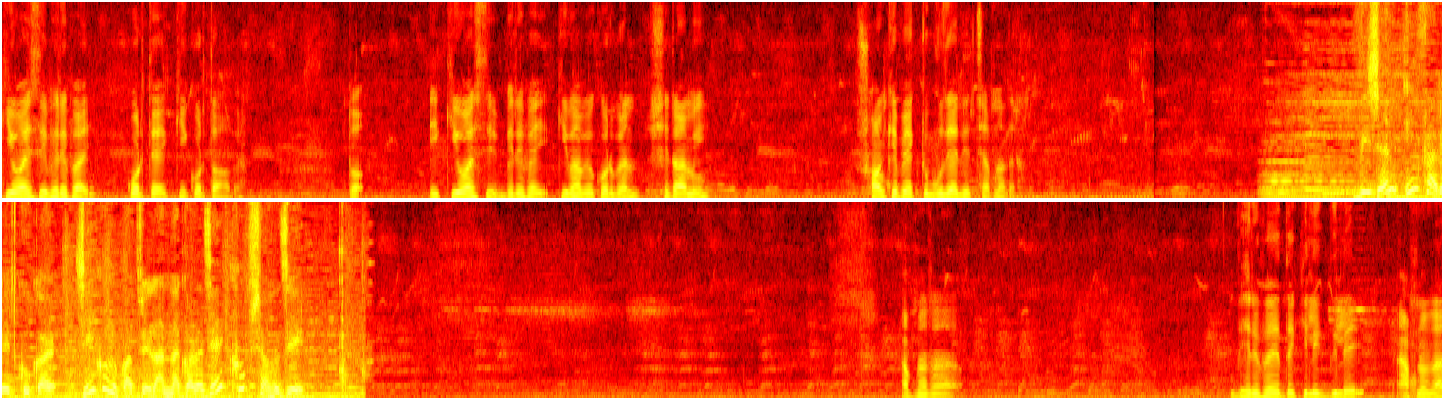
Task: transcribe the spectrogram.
কিওয়াইসি ভেরিফাই করতে কি করতে হবে? তো এই কিওয়াইসি ভেরিফাই কীভাবে করবেন সেটা আমি সংক্ষেপে একটু বুঝিয়ে দিচ্ছি আপনাদের। Vision infrared cooker. যে কোনো পাত্রে রান্না করা যায় খুব সহজে। আপনারা ভেরিফাইতে ক্লিক দিলেই আপনারা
